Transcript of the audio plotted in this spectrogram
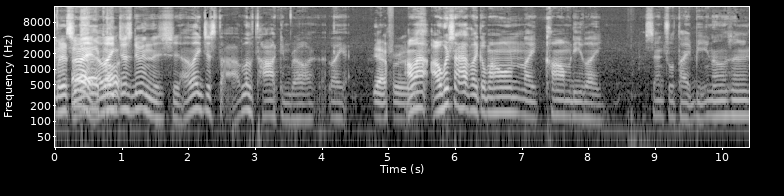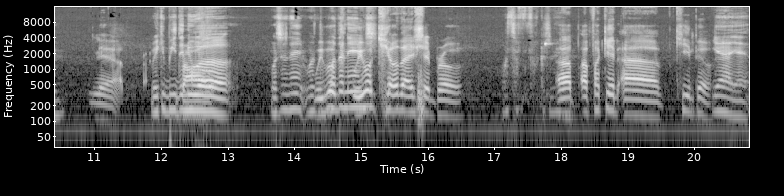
But it's Uh. I like just doing this shit. I like just I love talking, bro. Like Yeah, for I I wish I had like a, my own like comedy like central type beat. You know what I'm saying? yeah. We could be the Bro. new uh, what's his name? What, We what will. the names? We will kill that shit, bro. What's the fucker's name? Uh, a fucking uh, Key and Peele. yeah, yeah.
